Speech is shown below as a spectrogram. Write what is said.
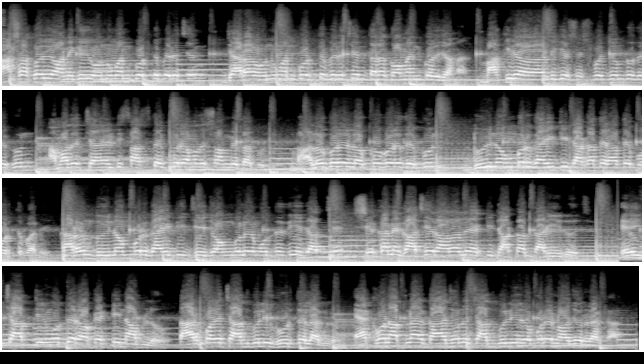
আশা করি অনেকেই অনুমান করতে পেরেছেন। যারা অনুমান করতে পেরেছেন, তারা কমেন্ট করে জানান। বাকিরা লড়াটিকে শেষ পর্যন্ত দেখুন। আমাদের চ্যানেলটি সাবস্ক্রাইব করে আমাদের সঙ্গে থাকুন। ভালো করে লক্ষ্য করে দেখুন, দুই নম্বর গাড়িটি ডাকাতের হাতে পড়তে পারে। কারণ দুই নম্বর গাড়িটি যে জঙ্গলের মধ্যে দিয়ে যাচ্ছে, সেখানে গাছের আড়ালে একটি ডাকাত দাঁড়িয়ে রয়েছে। এই চাঁদটির মধ্যে রকেটটি নামলো। তারপরে চাঁদগুলি ঘুরতে লাগল। এখন আপনার কাজ হলো চাঁদগুলির ওপরে নজর রাখা।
